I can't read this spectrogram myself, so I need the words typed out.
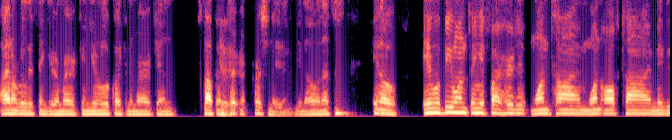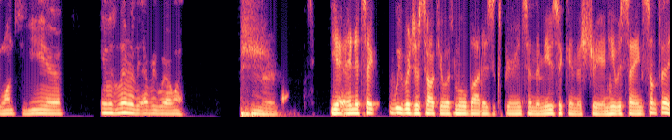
I don't really think you're American. You don't look like an American. Stop yeah. impersonating. You know, and that's you know, it would be one thing if I heard it one time, one off time, maybe once a year. It was literally everywhere I went. Sure. Yeah, and it's like we were just talking with Mo about his experience in the music industry, and he was saying something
